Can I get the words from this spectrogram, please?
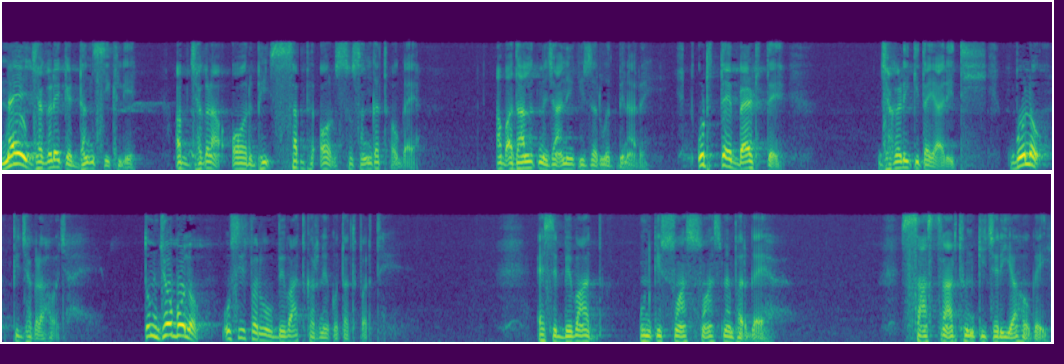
नए झगड़े के ढंग सीख लिए। अब झगड़ा और भी सभ्य और सुसंगत हो गया। अब अदालत में जाने की ज़रूरत भी ना रही। उठते बैठते झगड़ी की तैयारी थी। बोलो कि झगड़ा हो जाए। तुम जो बोलो, उसी पर वो विवाद करने को तत्पर थे। ऐसे विवाद उनकी श्वास श्वास में भर गया। शास्त्रार्थ उनकी चरिया हो गई।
